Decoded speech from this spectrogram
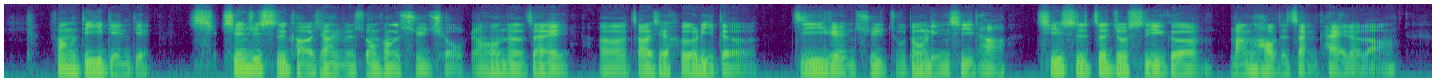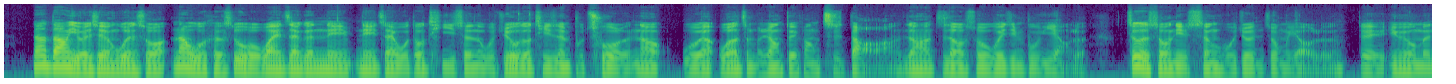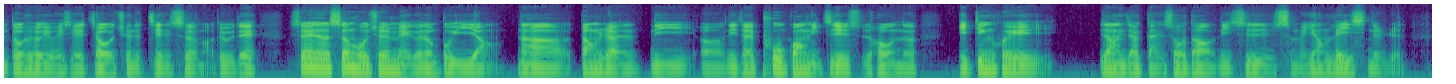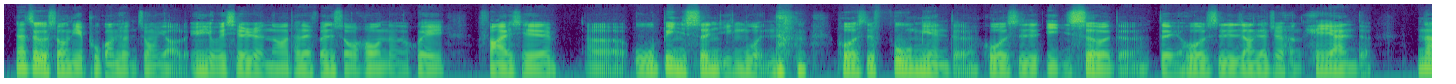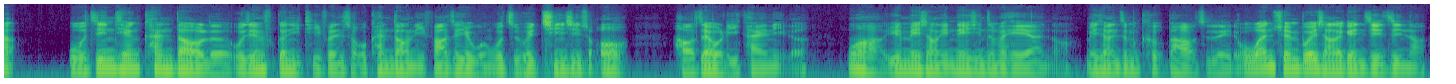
放低一点点，先先去思考一下你们双方的需求，然后呢，再呃找一些合理的。机缘去主动联系他，其实这就是一个蛮好的展开了啦。那当有一些人问说，那我可是我外在跟内内在我都提升了，我觉得我都提升不错了，那我要我要怎么让对方知道啊？让他知道说我已经不一样了。这个时候你的生活就很重要了，对，因为我们都会有一些交友圈的建设嘛，对不对？所以呢，生活圈每个人都不一样。那当然你，你呃你在曝光你自己的时候呢，一定会让人家感受到你是什么样类型的人。那这个时候你的曝光就很重要了，因为有一些人呢，他在分手后呢，会发一些呃无病呻吟文，或者是负面的，或者是影射的，对，或者是让人家觉得很黑暗的。那我今天看到了，我今天跟你提分手，我看到你发这些文，我只会庆幸说：哦，好在我离开你了。哇，原没想到你内心这么黑暗哦，没想到你这么可怕之类的，我完全不会想要跟你接近啊，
